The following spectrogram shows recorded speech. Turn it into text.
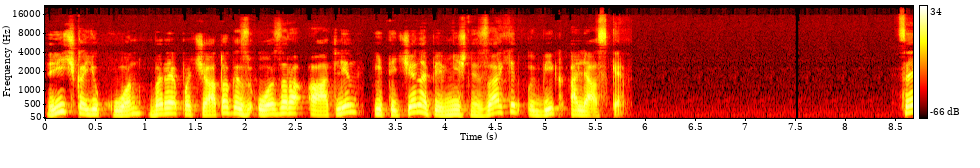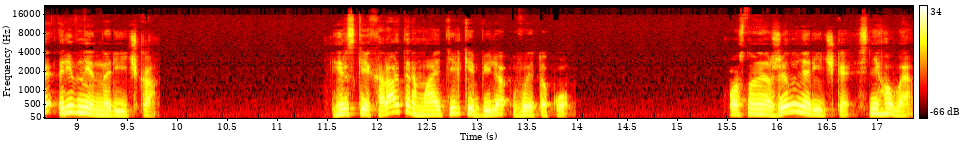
Річка Юкон бере початок з озера Атлін і тече на північний захід у бік Аляски. Це рівнинна річка. Гірський характер має тільки біля витоку. Основне жилення річки снігове.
